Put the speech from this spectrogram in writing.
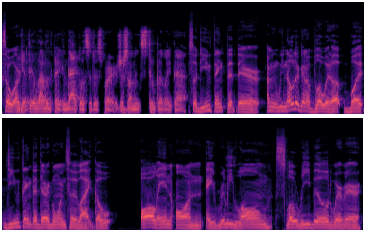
So are, you get the eleventh pick and that goes to the Spurs or something stupid like that. So do you think that they're I mean, we know they're gonna blow it up, but do you think that they're going to like go all in on a really long, slow rebuild where they're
